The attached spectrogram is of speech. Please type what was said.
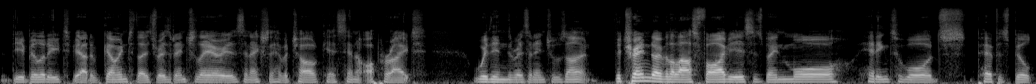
the ability to be able to go into those residential areas and actually have a childcare centre operate within the residential zone. The trend over the last five years has been more heading towards purpose-built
